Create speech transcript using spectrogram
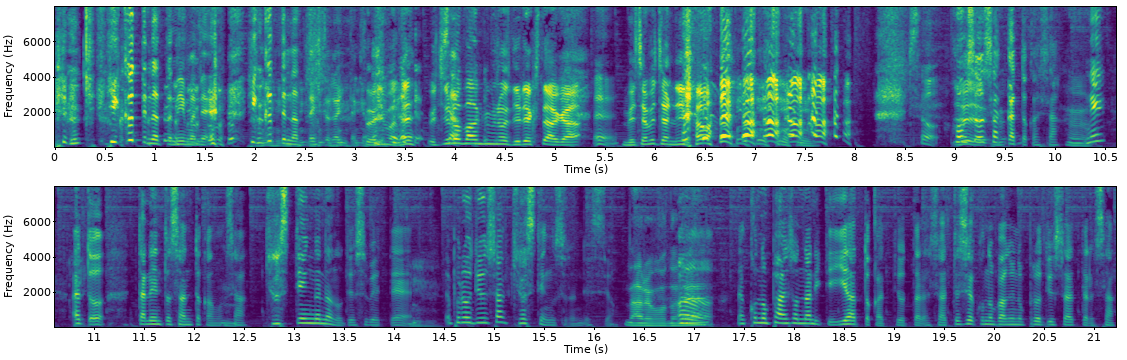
ひ引くってなったね今ね。引くってなった人がいたけど。今ねうちの番組のディレクターがうんめちゃめちゃ似合わない そう放送作家とかさ、うんねあとタレントさんとかもさ、キャスティングなので全て、でプロデューサーキャスティングするんですよ。なるほどね、うん、このパーソナリティ嫌とかって言ったらさ私はこの番組のプロデューサーだったらさ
